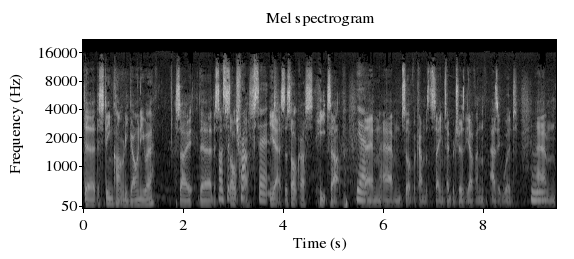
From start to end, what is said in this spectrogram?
the the steam can't really go anywhere. So the the Oh, so it salt crust, it. yeah, so salt crust heats up, Yeah. and then um, sort of becomes the same temperature as the oven as it would, Mm. um,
